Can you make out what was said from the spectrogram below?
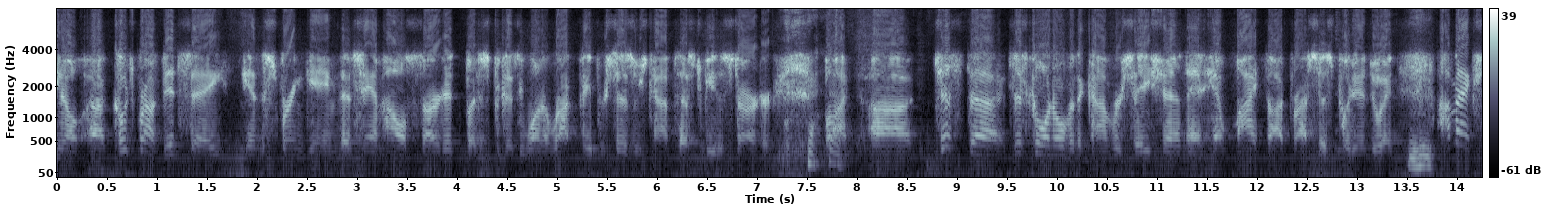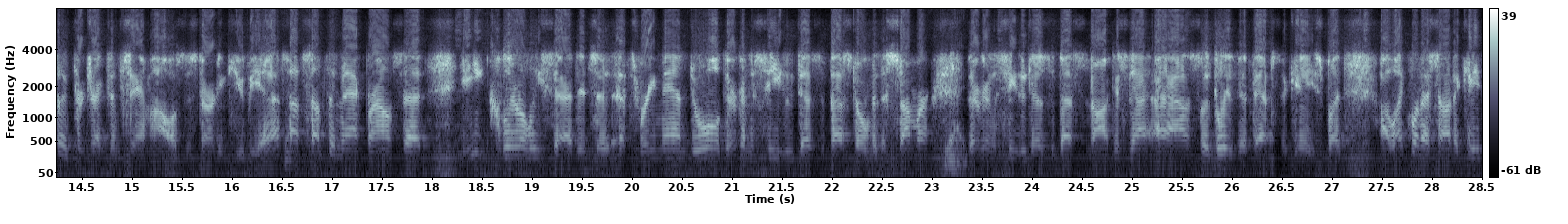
You know, uh, Coach Brown did say in the spring game that Sam Howell started, but it's because he won a rock paper scissors contest to be the starter. but uh, just uh, just going over the conversation and, and my thought process put into it, mm-hmm. I'm actually projecting Sam Howell as the starting QB. And that's not something Mack Brown said. He clearly said it's a, a three man duel. They're going to see who does the best over the summer. Right. They're going to see who does the best in August. And I, I honestly believe that that's the case. But I like what I saw to Cade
